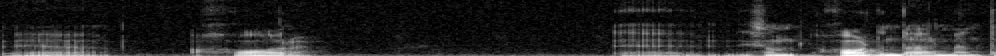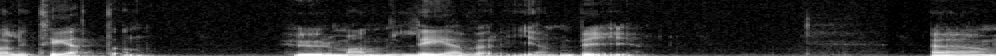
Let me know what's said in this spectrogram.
eh, har, eh, liksom, har den där mentaliteten. Hur man lever i en by. Eh,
